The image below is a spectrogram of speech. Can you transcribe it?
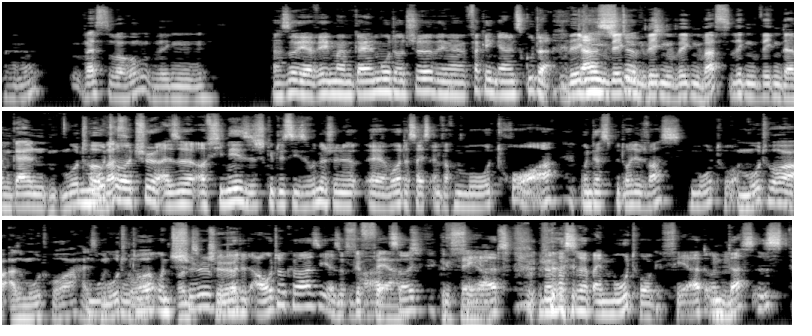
Mhm. Weißt du warum? Wegen Ach so, ja, wegen meinem geilen Motor, tschö, wegen meinem fucking geilen Scooter. Wegen, das wegen, stimmt. wegen, wegen was? Wegen, wegen deinem geilen Motor, Motor, tschö. Also auf Chinesisch gibt es dieses wunderschöne äh, Wort, das heißt einfach Motor. Und das bedeutet was? Motor. Motor, also Motor heißt Mo Motor. Motor. Und tschö, bedeutet Auto quasi, also Gefährt. Fahrzeug, Gefährt. Und dann hast du halt ein Motorgefährt. Und mhm. das ist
